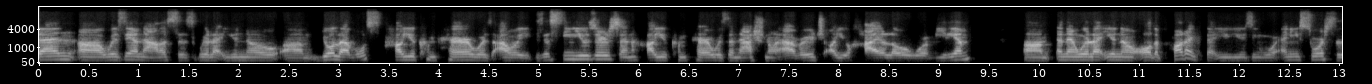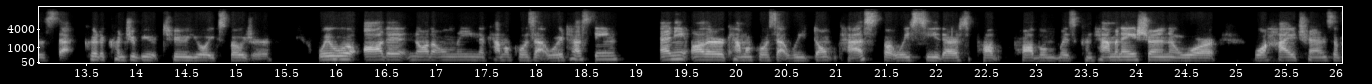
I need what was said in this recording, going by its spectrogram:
then uh, with the analysis, we let you know um, your levels, how you compare with our existing users, and how you compare with the national average. Are you high, low, or medium? Um, and then we let you know all the product that you're using or any sources that could contribute to your exposure. We will audit not only the chemicals that we're testing, any other chemicals that we don't test, but we see there's a pro- problem with contamination or or high chance of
